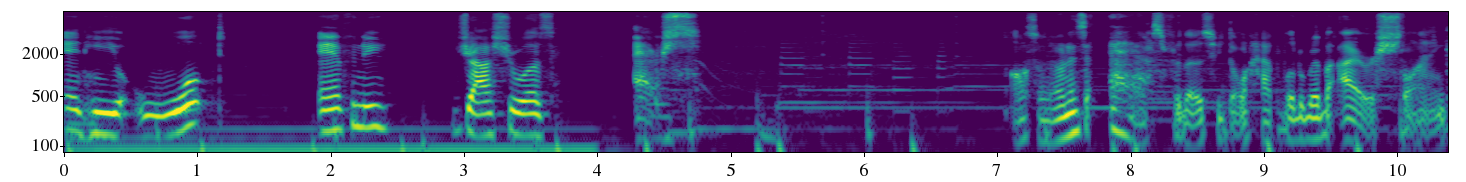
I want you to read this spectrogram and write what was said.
And he whooped Anthony Joshua's ass. Also known as ass for those who don't have a little bit of Irish slang.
